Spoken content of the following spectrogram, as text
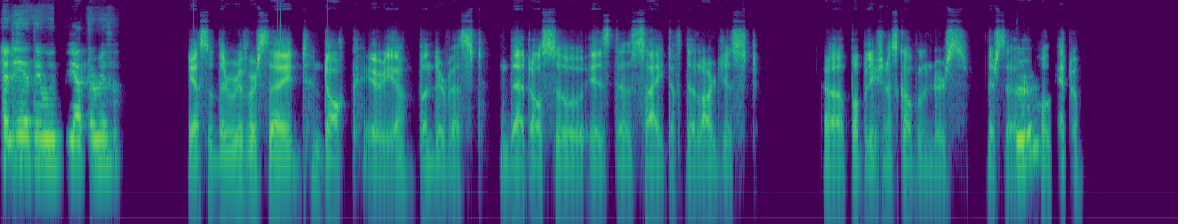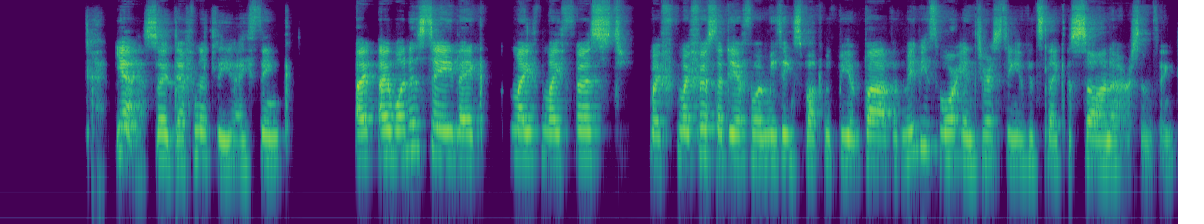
and here they would be at the river. Yeah, so the riverside dock area, Bundervest, that also is the site of the largest uh, population of Skovlanders. There's a Mhm. whole ghetto. Yeah, so definitely, I think I I want to say like my my first my my first idea for a meeting spot would be a bar, but maybe it's more interesting if it's like a sauna or something.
